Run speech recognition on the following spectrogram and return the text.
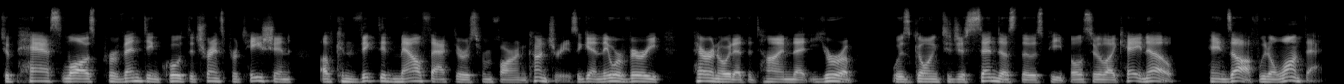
to pass laws preventing, quote, the transportation of convicted malefactors from foreign countries. Again, they were very paranoid at the time that Europe was going to just send us those people. So they're like, hey, no, hands off. We don't want that.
